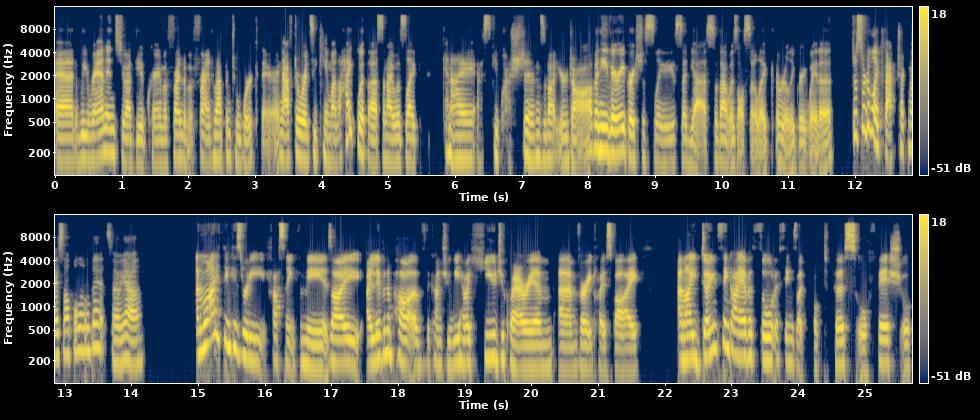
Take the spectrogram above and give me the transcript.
And we ran into at the aquarium a friend of a friend who happened to work there. And afterwards, he came on a hike with us. And I was like, Can I ask you questions about your job? And he very graciously said yes. So that was also like a really great way to just sort of like fact check myself a little bit. So yeah. And what I think is really fascinating for me is I I live in a part of the country we have a huge aquarium um very close by and I don't think I ever thought of things like octopus or fish or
